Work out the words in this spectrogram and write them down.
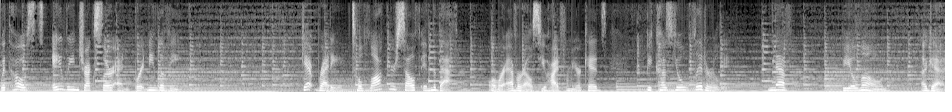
with hosts Aleen Dreksler and Brittany Levine. Get ready to lock yourself in the bathroom or wherever else you hide from your kids because you'll literally never be alone again.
